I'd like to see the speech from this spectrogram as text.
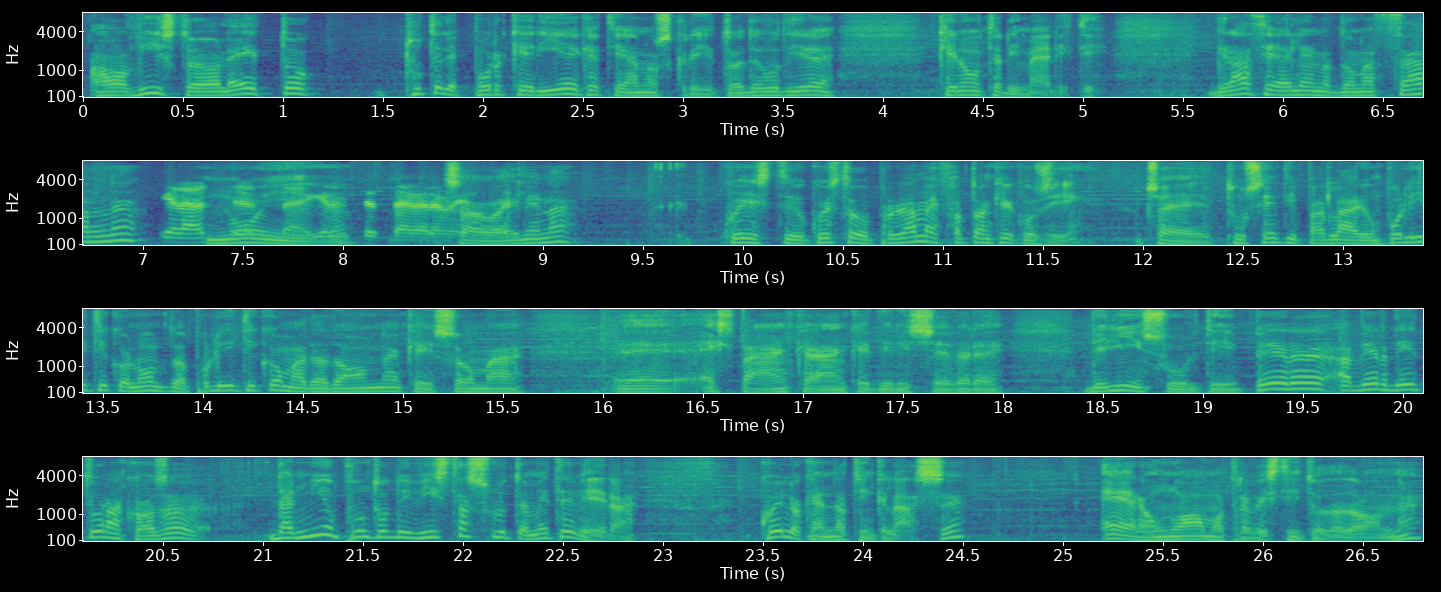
ho visto e ho letto tutte le porcherie che ti hanno scritto e devo dire che non te li meriti. Grazie a Elena Donazzan. Grazie Noi, a te, grazie a te veramente. Ciao Elena. Questo, questo, programma è fatto anche così, cioè tu senti parlare un politico non da politico ma da donna che insomma eh, è stanca anche di ricevere degli insulti per aver detto una cosa dal mio punto di vista assolutamente vera. Quello che è andato in classe era un uomo travestito da donna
